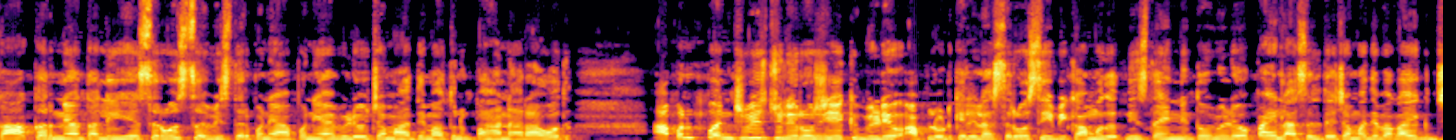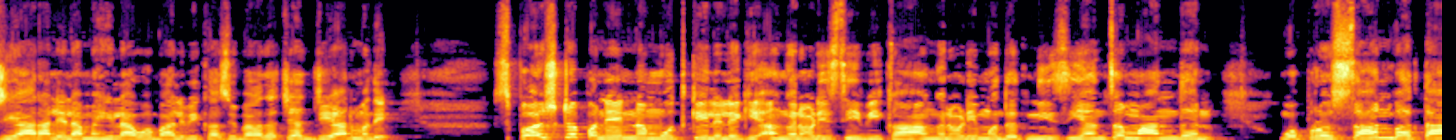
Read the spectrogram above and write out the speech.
का करण्यात आली हे सर्व सविस्तरपणे आपण या व्हिडिओच्या माध्यमातून पाहणार आहोत. आपण पंचवीस जुलै रोजी एक व्हिडिओ अपलोड केलेला सर्व सेविका मदतनीस ताईंनी तो व्हिडिओ पाहिला असेल. त्याच्यामध्ये बघा एक जी आर आलेला महिला व बालविकास विभागाच्या जी आरमध्ये स्पष्टपणे नमूद केलेले की अंगणवाडी सेविका अंगणवाडी मदतनीस यांचं मानधन व प्रोत्साहन भत्ता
